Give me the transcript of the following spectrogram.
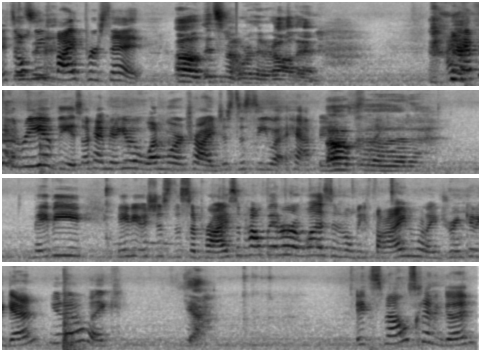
it's Isn't only five percent. Oh, it's not worth it at all then. I have three of these. Okay, I'm gonna give it one more try just to see what happens. Oh god. Maybe maybe it was just the surprise of how bitter it was, and it'll be fine when I drink it again. You know, like Yeah. it smells kind of good.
